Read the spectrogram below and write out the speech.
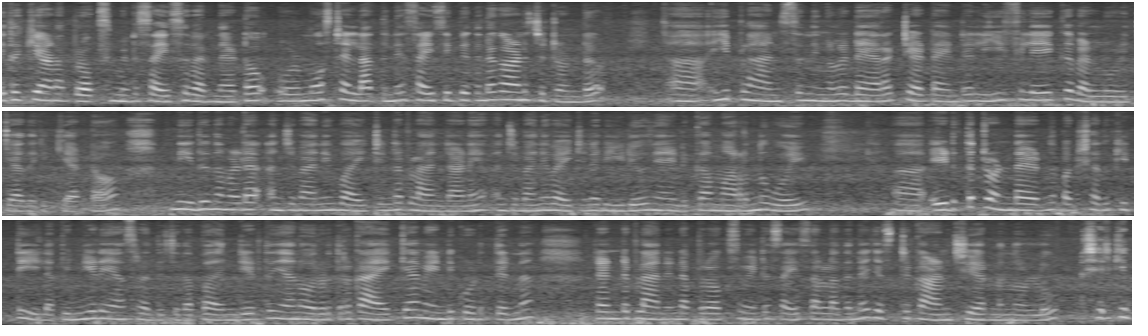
ഇതൊക്കെയാണ് അപ്രോക്സിമേറ്റ് സൈസ് വരുന്നത് കേട്ടോ. ഓൾമോസ്റ്റ് എല്ലാത്തിന്റെയും സൈസ് ഇപ്പോൾ ഇതിന്റെ കാണിച്ചിട്ടുണ്ട്. ഈ പ്ലാന്റ്സ് നിങ്ങൾ ഡയറക്റ്റ് ആയിട്ട് അതിന്റെ ലീഫിലേക്ക് വെള്ളം ഒഴിക്കാതിരിക്കുക കേട്ടോ. ഇനി ഇത് നമ്മുടെ അഞ്ചുമാനി വൈറ്റിന്റെ പ്ലാന്റ് ആണ്. അഞ്ചുമാനി വൈറ്റിന്റെ വീഡിയോ ഞാൻ എടുക്കാൻ മറന്നുപോയി. എടുത്തിട്ടുണ്ടായിരുന്നു പക്ഷെ അത് കിട്ടിയില്ല. പിന്നീട് ഞാൻ ശ്രദ്ധിച്ചത്. അപ്പോൾ അതിന്റെ അടുത്ത് ഞാൻ ഓരോരുത്തർക്ക് അയക്കാൻ വേണ്ടി കൊടുത്തിരുന്ന രണ്ട് പ്ലാന്റിന്റെ അപ്രോക്സിമേറ്റ് സൈസ് ഉള്ളതിന്റെ ജസ്റ്റ് കാണിച്ചു തരണമെന്നുള്ളൂ. ശരിക്കും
